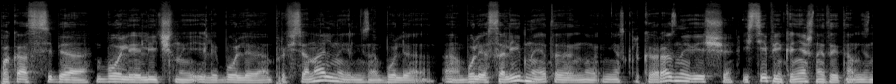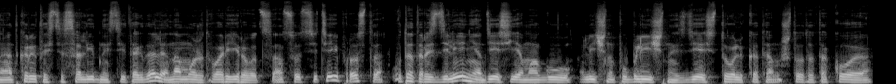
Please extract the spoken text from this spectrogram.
показ себя более личный личный или более профессиональный, или, не знаю, более, а, более солидный, это ну, несколько разные вещи. И степень, конечно, этой, там, не знаю, открытости, солидности и так далее, она может варьироваться от соцсетей, просто вот это разделение, здесь я могу лично публично, здесь только там что-то такое,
